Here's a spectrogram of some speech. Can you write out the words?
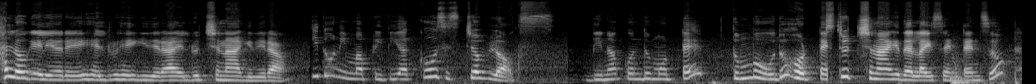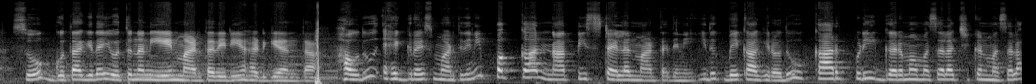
ಹಲೋ ಗೆಳೆಯರೇ ಎಲ್ಲರೂ ಹೇಗಿದ್ದೀರಾ? ಎಲ್ಲರೂ ಚೆನ್ನಾಗಿದ್ದೀರಾ? ಇದು ನಿಮ್ಮ ಪ್ರೀತಿಯ ಕೋ ಸಿಸ್ಟರ್ ವ್ಲಾಗ್ಸ್ ದಿನಕ್ಕೊಂದು ಮೊಟ್ಟೆ, ತುಂಬುವುದು ಹೊಟ್ಟೆ. ಎಷ್ಟು ಚೆನ್ನಾಗಿದೆ ಅಲ್ಲ ಈ ಸೆಂಟೆನ್ಸು ಸೊ ಗೊತ್ತಾಗಿದೆ ಇವತ್ತು ನಾನು ಏನು ಮಾಡ್ತಾ ಇದ್ದೀನಿ ಅಡುಗೆ ಅಂತ. ಹೌದು ಎಗ್ ರೈಸ್ ಮಾಡ್ತಿದ್ದೀನಿ. ಪಕ್ಕಾ ನಾಟಿ ಸ್ಟೈಲಲ್ಲಿ ಮಾಡ್ತಾ ಇದ್ದೀನಿ. ಇದಕ್ಕೆ ಬೇಕಾಗಿರೋದು ಖಾರದ ಪುಡಿ ಗರಮ ಮಸಾಲ ಚಿಕನ್ ಮಸಾಲ,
